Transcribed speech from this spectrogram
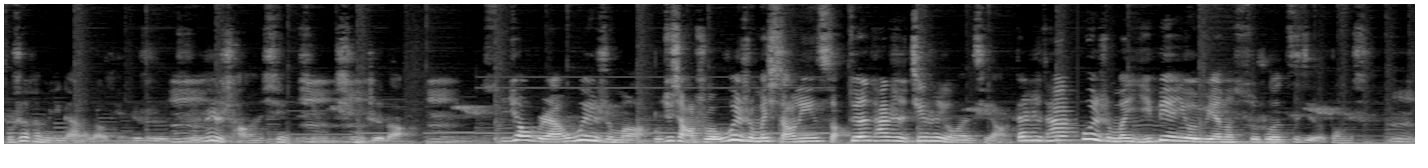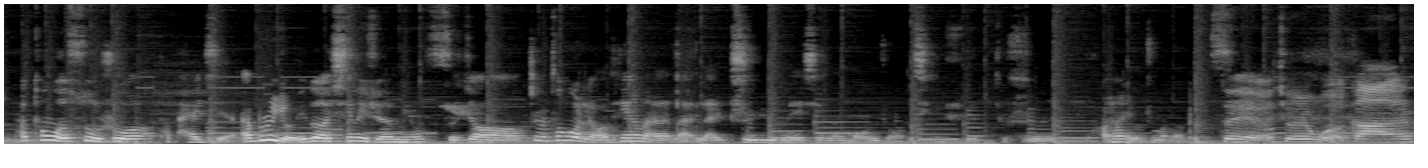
不是很敏感的聊天，就是就是日常性性性质的，嗯，要不然为什么我就想说，为什么祥林嫂虽然她是精神有问题啊，但是她为什么一遍又一遍的诉说自己的东西？嗯，她通过诉说，她排解，而不是有一个心理学名词叫，就是通过聊天来来来治愈。内心的某一种情绪，就是好像有这么个名词。对，就是我刚刚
